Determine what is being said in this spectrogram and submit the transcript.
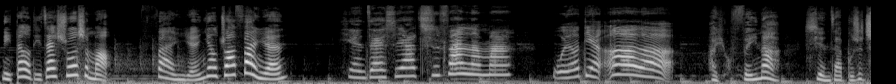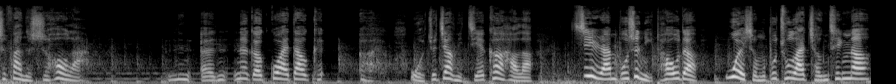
你到底在说什么？犯人要抓犯人？现在是要吃饭了吗？我有点饿了。哎呦，菲娜，现在不是吃饭的时候啦。那呃，那个怪盗可哎，我就叫你杰克好了。既然不是你偷的，为什么不出来澄清呢？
